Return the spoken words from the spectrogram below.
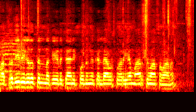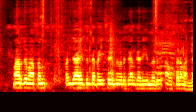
പദ്ധതി വിഹിതത്തിൽ നിന്നൊക്കെ എടുക്കാൻ ഇപ്പോൾ നിങ്ങൾക്ക് എല്ലാവർക്കും അറിയാം മാർച്ച് മാസമാണ്. മാർച്ച് മാസം പഞ്ചായത്തിന്റെ പൈസ നിന്ന് എടുക്കാൻ കഴിയുന്നൊരു അവസരമല്ല.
